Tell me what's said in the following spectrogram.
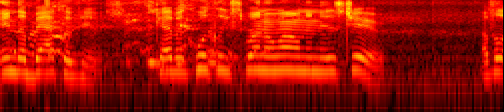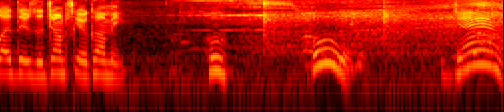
in the back of him. Kevin quickly spun around in his chair. I feel like there's a jump scare coming. Oh, oh, damn.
